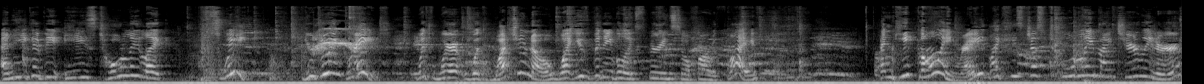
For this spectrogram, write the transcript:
And he could be he's totally like, sweet. You're doing great with where with what you know, what you've been able to experience so far with life. And keep going, right? Like he's just totally my cheerleader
